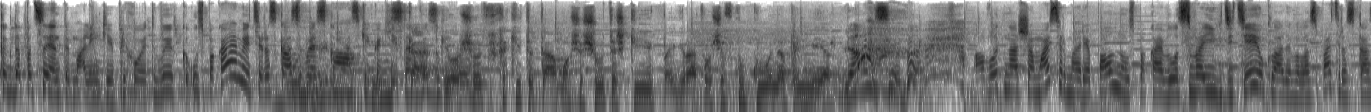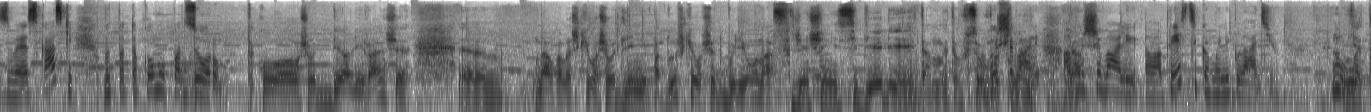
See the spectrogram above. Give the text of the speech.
Когда пациенты маленькие приходят, вы их успокаиваете, рассказывая сказки Не какие-то, сказки, вообще какие-то там вообще шуточки, поиграть вообще в куку, например. Да? Да. А вот наша мастер Мария Павловна успокаивала своих детей, укладывала спать, рассказывая сказки вот по такому подзору. Такого вообще делали раньше. Э, наволочки вообще, вот длинные подушки вообще были у нас. Женщины сидели, и там это все Вышивали. А вышивали э, крестиком или гладью? Ну, Нет,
